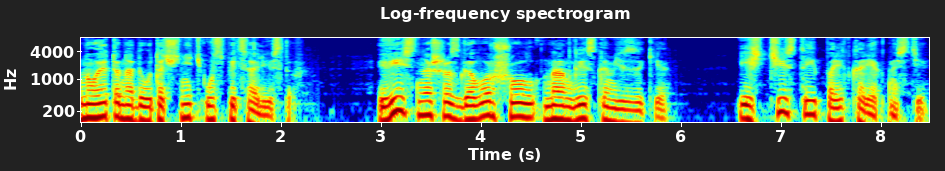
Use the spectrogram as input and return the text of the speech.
но это надо уточнить у специалистов. Весь наш разговор шел на английском языке. Из чистой политкорректности.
